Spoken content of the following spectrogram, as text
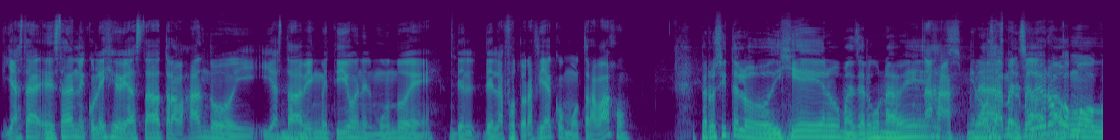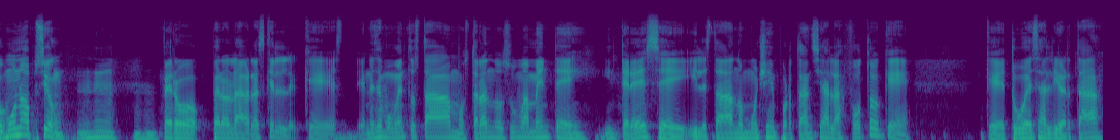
ya está- estaba en el colegio, ya estaba trabajando y, y ya estaba bien metido en el mundo de, de- de la fotografía como trabajo. Pero sí te lo dijeron más de alguna vez. Ajá. Mira, o sea, me, me pensado dieron como, como una opción. Ujú, ujú. Pero, pero la verdad es que, que en ese momento estaba mostrando sumamente interés eh, y le estaba dando mucha importancia a la foto que, que tuve esa libertad,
